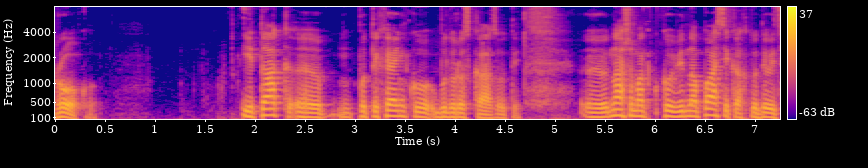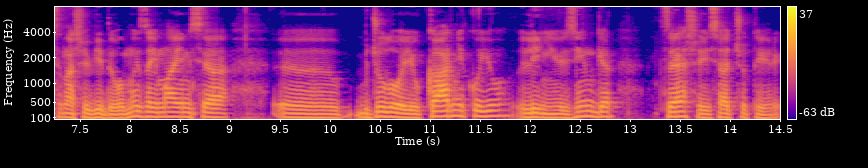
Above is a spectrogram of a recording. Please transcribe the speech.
року. І так е, потихеньку буду розказувати. Е, Наша матковідна пасіка, хто дивиться наше відео, ми займаємося е, бджолою карнікою, лінією Зінгер С64.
